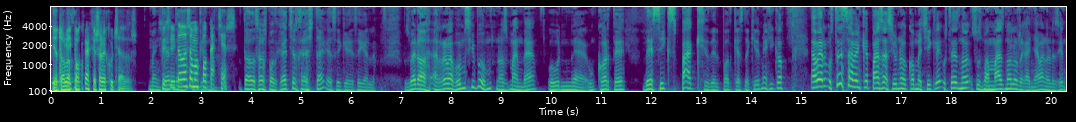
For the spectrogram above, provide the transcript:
Y a todos los podcasts que son escuchados. Me encanta. todos somos me encanta. podcasters. Todos somos podcatchers, hashtag, así que síganlo. Pues bueno, arroba Boom nos manda un, eh, un corte de Six Pack del podcast de aquí de México. A ver, ¿ustedes saben qué pasa si uno come chicle? ¿Ustedes no, sus mamás no los regañaban o les decían,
